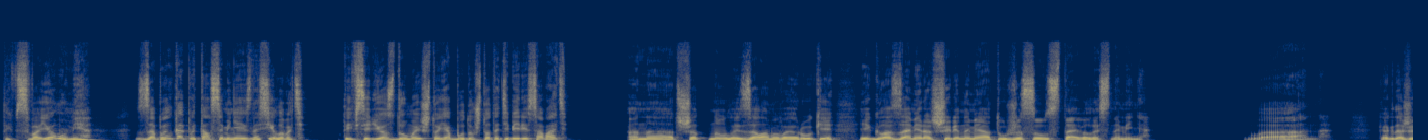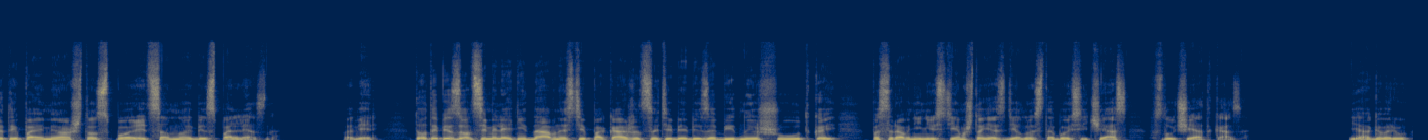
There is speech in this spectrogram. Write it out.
«Ты в своем уме? Забыл, как пытался меня изнасиловать? Ты всерьез думаешь, что я буду что-то тебе рисовать?» Она отшатнулась, заламывая руки, и глазами расширенными от ужаса уставилась на меня. «Ладно, когда же ты поймешь, что спорить со мной бесполезно? Поверь, тот эпизод семилетней давности покажется тебе безобидной шуткой по сравнению с тем, что я сделаю с тобой сейчас в случае отказа. Я говорю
